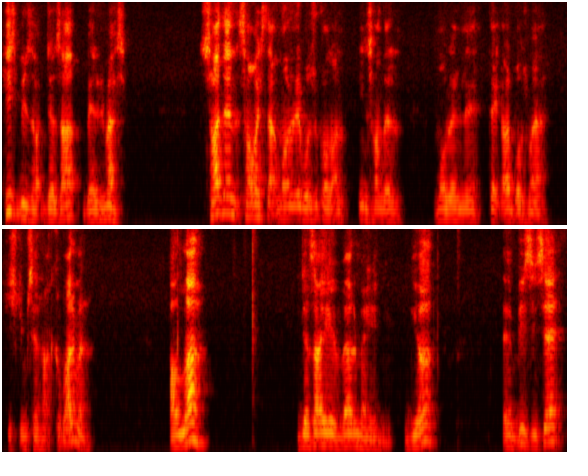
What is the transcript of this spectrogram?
hiçbir ceza verilmez. Zaten savaşta morali bozuk olan insanların moralini tekrar bozmaya hiç kimsenin hakkı var mı? Allah cezayı vermeyin diyor. E, biz ise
